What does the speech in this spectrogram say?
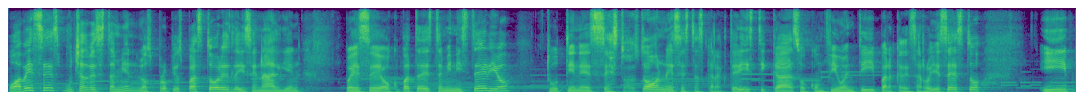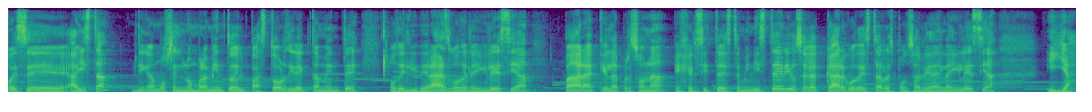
o a veces, muchas veces también los propios pastores le dicen a alguien, pues eh, ocúpate de este ministerio tú tienes estos dones, estas características, o confío en ti para que desarrolles esto. Y pues eh, ahí está, digamos, el nombramiento del pastor directamente o del liderazgo de la iglesia para que la persona ejercite este ministerio, se haga cargo de esta responsabilidad en la iglesia y ya,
